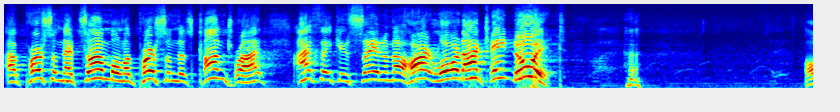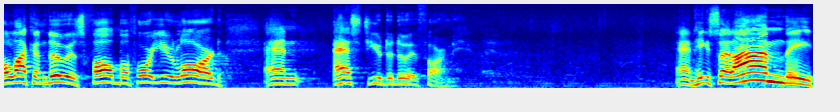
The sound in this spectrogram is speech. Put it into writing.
A person that's humble and a person that's contrite, I think is saying in their heart, Lord, I can't do it. All I can do is fall before you, Lord, and asked you to do it for me. And he said, I'm the,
